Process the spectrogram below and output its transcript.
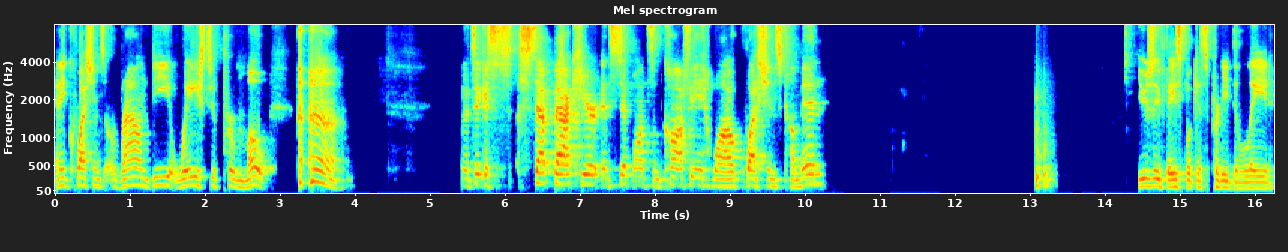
Any questions around the ways to promote? I'm going to take a step back here and sip on some coffee while questions come in. Usually Facebook is pretty delayed.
